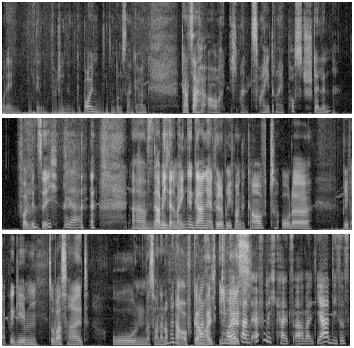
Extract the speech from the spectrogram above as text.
oder in den verschiedenen Gebäuden, die zum Bundestag gehören, Tatsache auch, ich meine, zwei, drei Poststellen. Voll witzig. Ja, Ähm, da bin ich dann immer hingegangen, entweder Briefmann gekauft oder Brief abgegeben, sowas halt. Und was waren da noch meine Aufgaben? was halt ich E-Mails. toll fand, Öffentlichkeitsarbeit. Ja, dieses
